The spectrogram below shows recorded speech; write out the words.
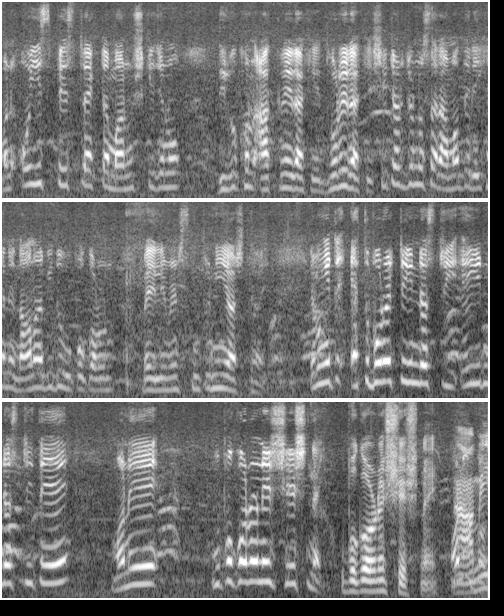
মানে ওই স্পেসটা একটা মানুষকে যেন দীর্ঘক্ষণ আঁকড়ে রাখে ধরে রাখে সেটার জন্য স্যার আমাদের এখানে নানাবিধ উপকরণ বা এলিমেন্টস কিন্তু নিয়ে আসতে হয়। এবং এটা এত বড় একটা ইন্ডাস্ট্রি এই ইন্ডাস্ট্রিতে মানে উপকরণের শেষ নাই। উপকরণের শেষ নাই। আমি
